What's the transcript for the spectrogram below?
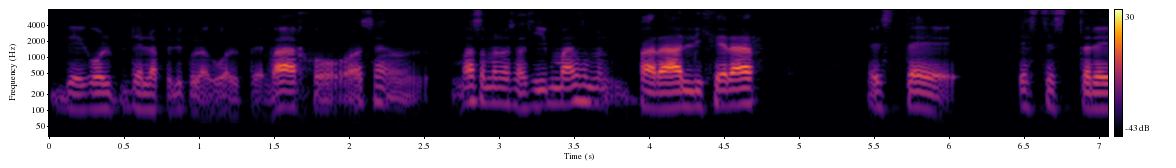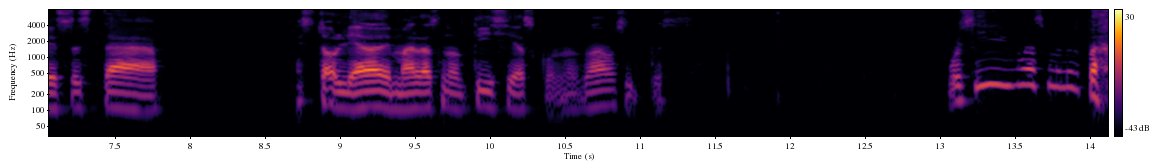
de, golpe, de la película Golpe Bajo, o sea, más o menos así, más para aligerar este, este estrés, esta, esta oleada de malas noticias con los Browns y pues, pues sí, más o menos para,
